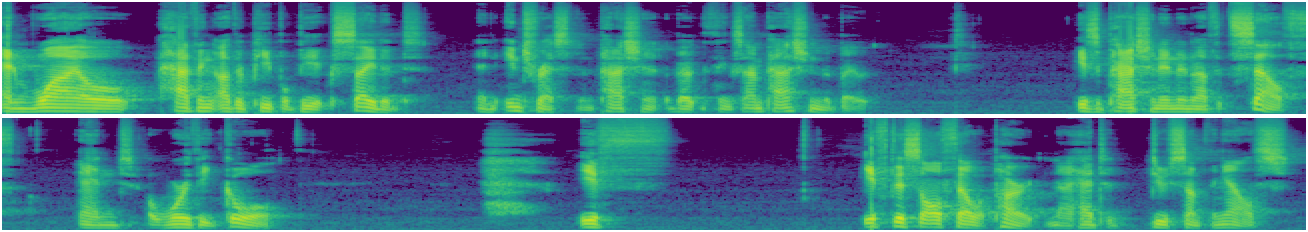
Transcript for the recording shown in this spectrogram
and while having other people be excited and interested and passionate about the things I'm passionate about, is a passion in and of itself and a worthy goal. If if this all fell apart and I had to do something else,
